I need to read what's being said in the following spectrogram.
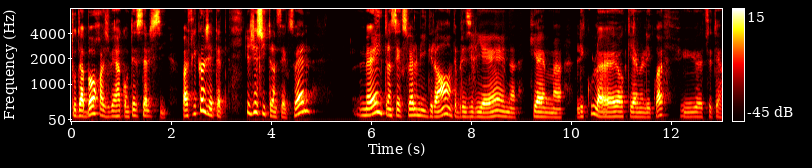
Tout d'abord, je vais raconter celle-ci. Parce que quand j'étais... Je suis transsexuelle, mais une transsexuelle migrante brésilienne qui aime les couleurs, qui aime les coiffures, etc.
